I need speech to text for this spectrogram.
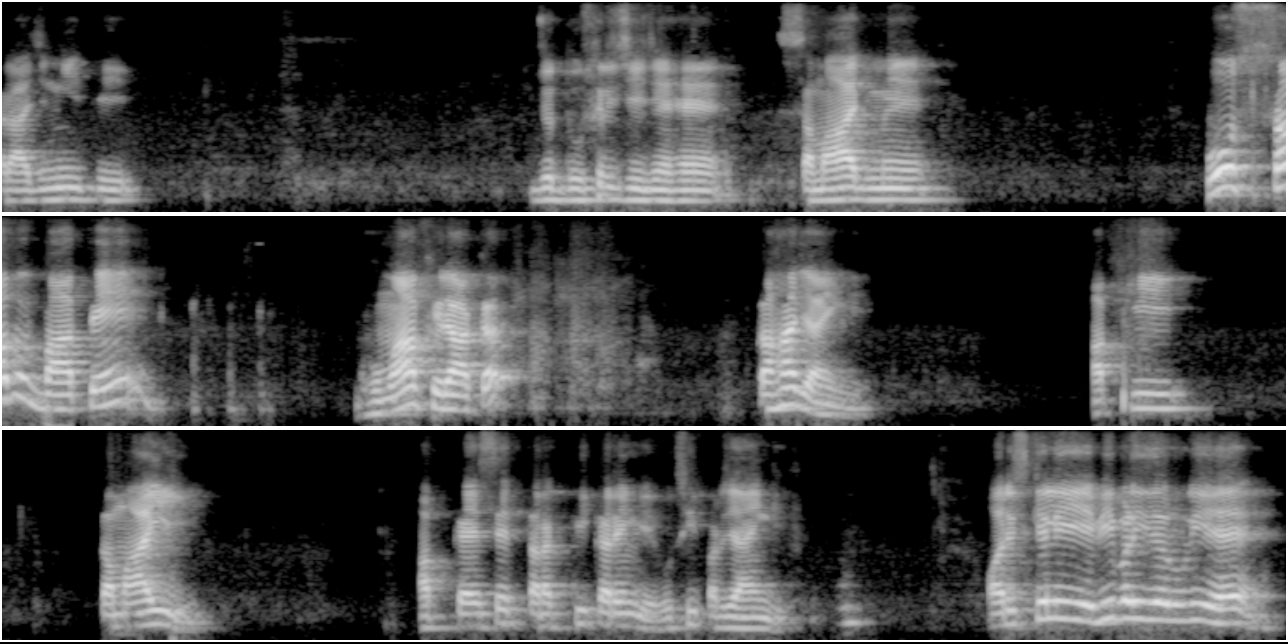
राजनीति जो दूसरी चीज़ें हैं, समाज में, वो सब बातें घुमा फिराकर कहा जाएँगे? आपकी कमाई आप कैसे तरक्की करेंगे, उसी पर जाएँगी। और इसके लिए ये भी बड़ी ज़रूरी है,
